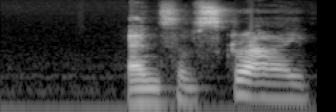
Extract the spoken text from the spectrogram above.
and subscribe.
